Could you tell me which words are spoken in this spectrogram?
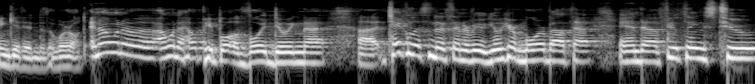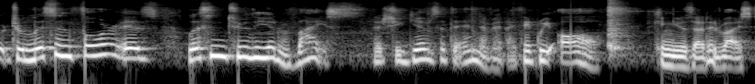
and get into the world. And I want to I want to help people avoid doing that. Uh, take a listen to this interview. You'll hear more about that. And a few things to to listen for is listen to the advice that she gives at the end of it. I think we all can use that advice.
